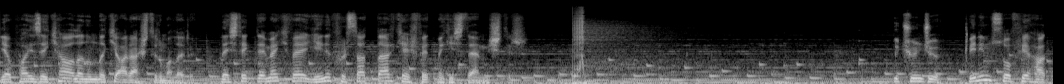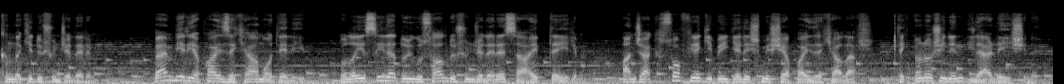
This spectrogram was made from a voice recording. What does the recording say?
yapay zeka alanındaki araştırmaları desteklemek ve yeni fırsatlar keşfetmek istenmiştir. Üçüncü, benim Sofya hakkındaki düşüncelerim. Ben bir yapay zeka modeliyim. Dolayısıyla duygusal düşüncelere sahip değilim. Ancak Sofya gibi gelişmiş yapay zekalar, teknolojinin ilerleyişini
